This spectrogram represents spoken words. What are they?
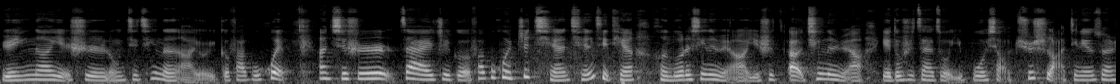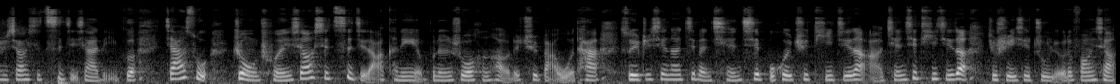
原因呢也是隆基氢能啊有一个发布会，那其实在这个发布会之前前几天，很多的新能源啊也是。呃，氢能源啊，也都是在走一波小趋势啊。今天算是消息刺激下的一个加速，这种纯消息刺激的啊，肯定也不能说很好的去把握它。所以这些呢，基本前期不会去提及的啊。前期提及的就是一些主流的方向，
